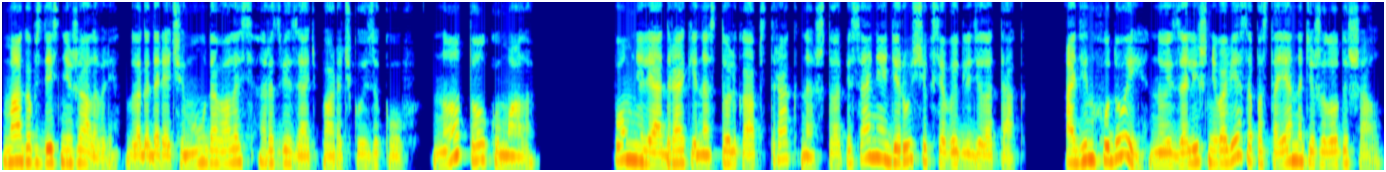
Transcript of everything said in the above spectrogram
Магов здесь не жаловали, благодаря чему удавалось развязать парочку языков, но толку мало. Помнили о драке настолько абстрактно, что описание дерущихся выглядело так. Один худой, но из-за лишнего веса постоянно тяжело дышал.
